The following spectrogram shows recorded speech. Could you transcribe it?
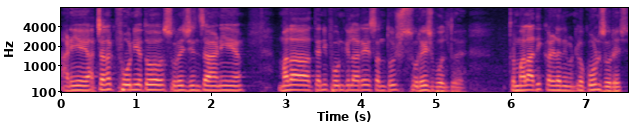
आणि अचानक फोन येतो सुरेशजींचा आणि मला त्यांनी फोन केला अरे संतोष सुरेश बोलतोय. तर मला आधी कळलं नाही. म्हटलं कोण सुरेश?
